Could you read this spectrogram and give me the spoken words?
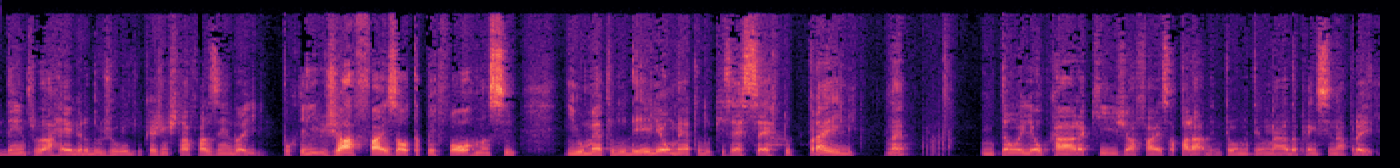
dentro da regra do jogo que a gente está fazendo aí, porque ele já faz alta performance e o método dele é o método que é certo para ele, né? Então ele é o cara que já faz a parada. Então eu não tenho nada para ensinar para ele.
